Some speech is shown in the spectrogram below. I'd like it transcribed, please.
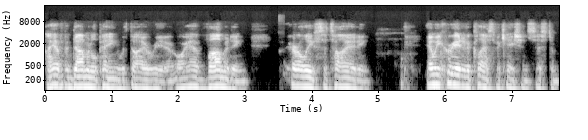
I have abdominal pain with diarrhea, or I have vomiting, early satiety. And we created a classification system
